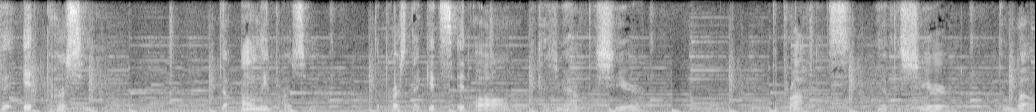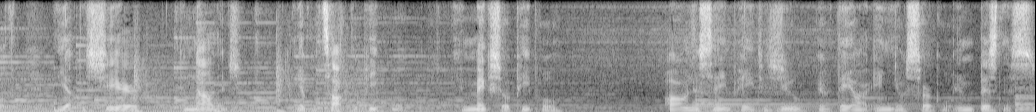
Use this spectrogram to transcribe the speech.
the it person, the only person, the person that gets it all because you have to share the profits, you have to share the wealth, you have to share the knowledge, you have to talk to people and make sure people are on the same page as you if they are in your circle in business.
